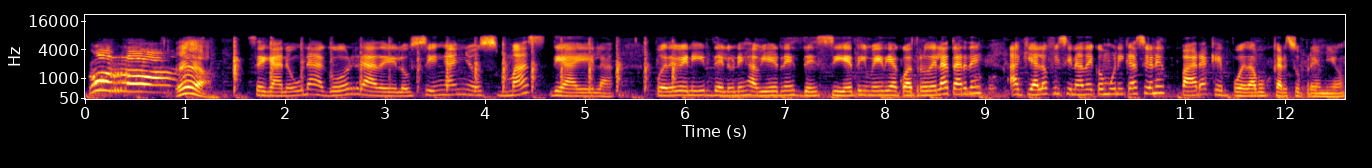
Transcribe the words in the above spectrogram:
¡Gorra! Se ganó una gorra de los 100 años más de Aela. Puede venir de lunes a viernes de 7 y media a 4 de la tarde aquí a la oficina de comunicaciones para que pueda buscar su premio.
